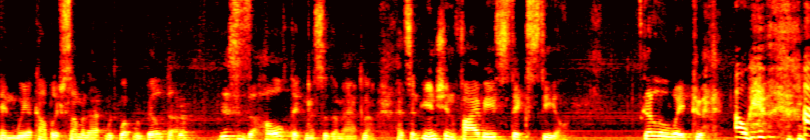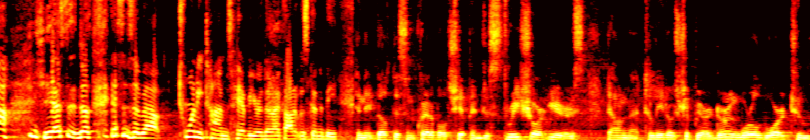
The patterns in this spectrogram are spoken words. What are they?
And we accomplished some of that with what we're built out of. This is the hull thickness of the Mackinaw. That's an inch and five eighths thick steel. It's got a little weight to it. Oh, yes, it does. This is about 20 times heavier than I thought it was going to be. And they built this incredible ship in just three short years down the Toledo shipyard during World War II,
